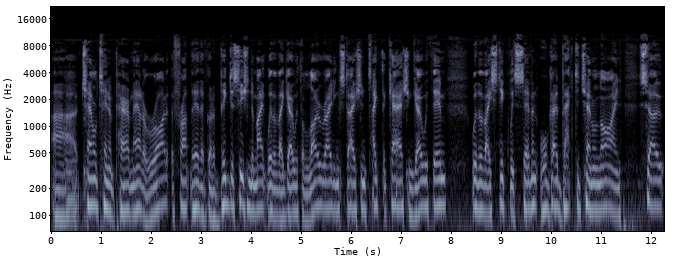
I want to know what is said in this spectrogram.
Uh, Channel 10 and Paramount are right at the front there. They've got a big decision to make whether they go with the low rating station, take the cash and go with them, whether they stick with 7 or go back to Channel 9. So,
